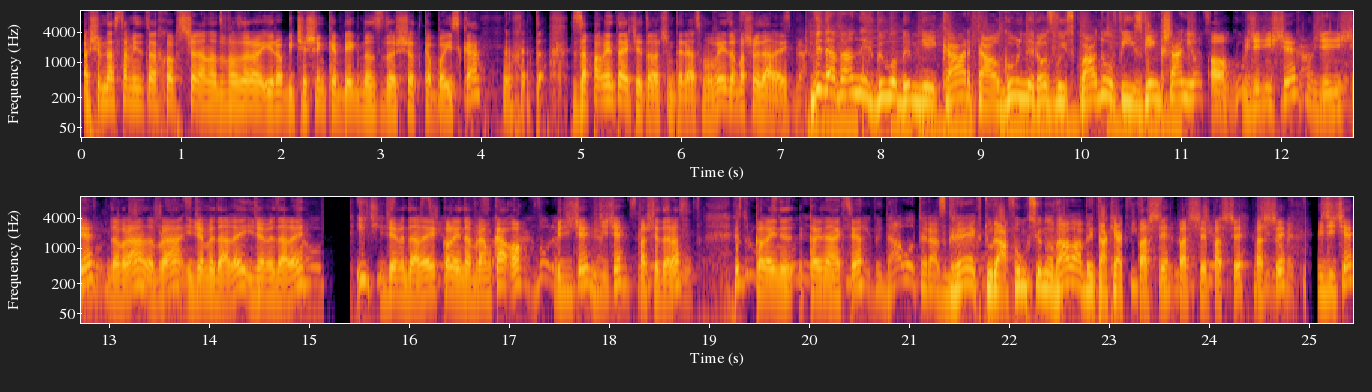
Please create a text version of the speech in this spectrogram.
18 minuta chłop strzela na 2-0 i robi cieszynkę biegnąc do środka boiska? to zapamiętajcie to, o czym teraz mówię i zobaczmy dalej. Wydawanych byłoby mniej kart, a ogólny rozwój składów i zwiększanie O, widzieliście? Widzieliście? Dobra, dobra, idziemy dalej, idziemy dalej. Idziemy dalej, kolejna bramka. O, widzicie, widzicie? Patrzcie teraz. Kolejny- kolejna akcja. Wydało teraz grę, która funkcjonowałaby tak jak Patrzcie, 14, patrzcie, patrzcie, patrzcie. Widzicie?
